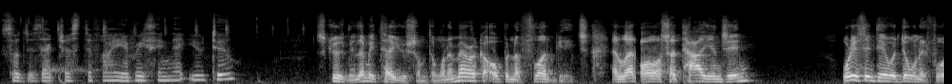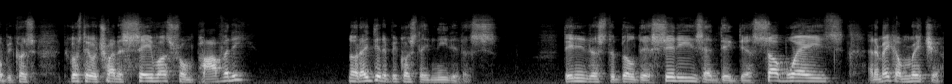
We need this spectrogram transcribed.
So does that justify everything that you do? Excuse me, let me tell you something. When America opened the floodgates and let all us Italians in, what do you think they were doing it for? Because because they were trying to save us from poverty? No, they did it because they needed us. They needed us to build their cities and dig their subways and to make them richer.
